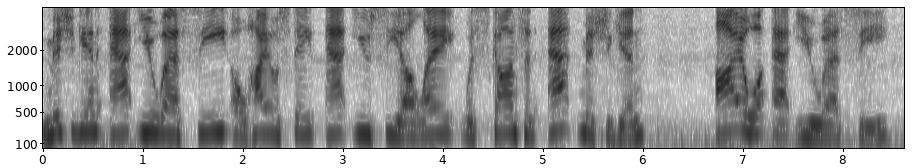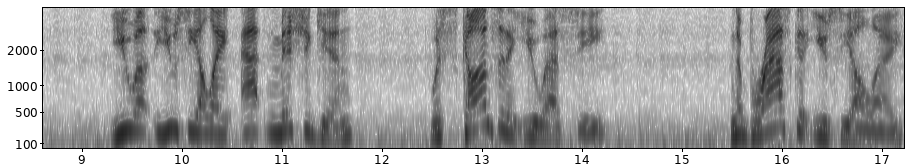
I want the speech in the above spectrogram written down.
Michigan at USC, Ohio State at UCLA, Wisconsin at Michigan, Iowa at USC, UCLA at Michigan, Wisconsin at USC, Nebraska at UCLA,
